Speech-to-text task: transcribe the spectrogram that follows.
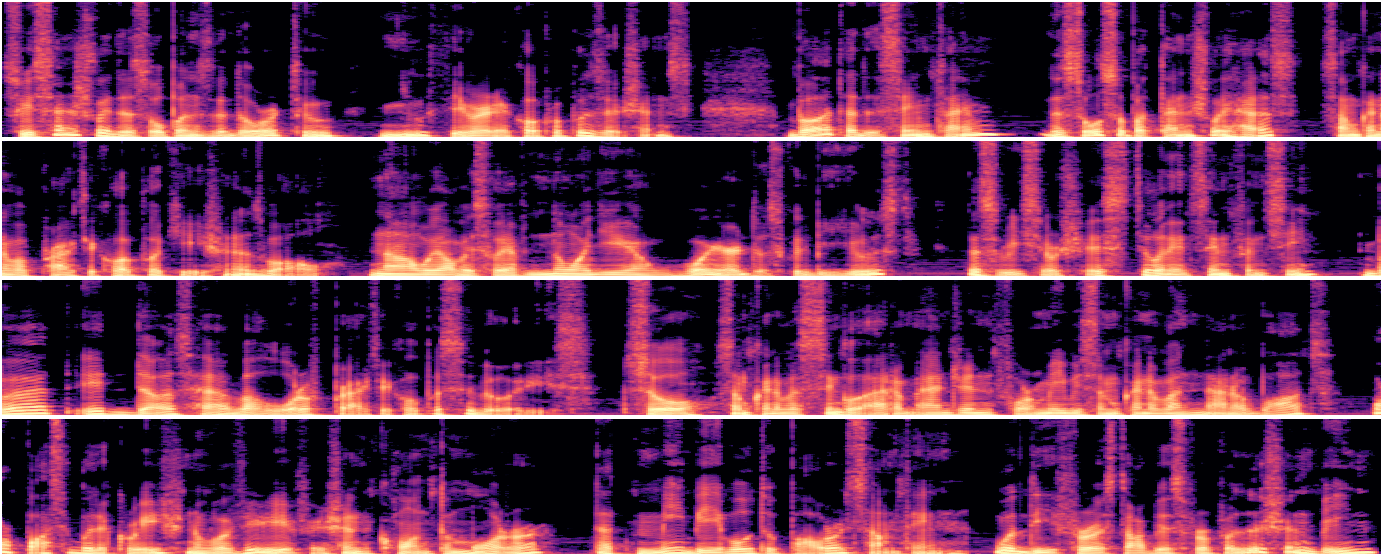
So essentially this opens the door to new theoretical propositions. But at the same time, this also potentially has some kind of a practical application as well. Now we obviously have no idea where this could be used, this research is still in its infancy, but it does have a lot of practical possibilities. So, some kind of a single atom engine for maybe some kind of a nanobot, or possibly the creation of a very efficient quantum motor that may be able to power something, with the first obvious proposition being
